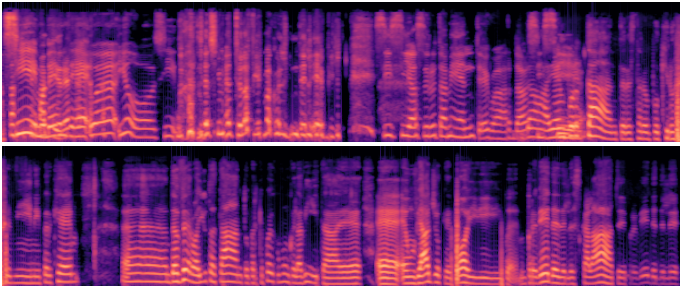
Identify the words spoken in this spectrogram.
Sì, ma può ben dire? eh, io sì, guarda, ci metto la firma con l'indelebile. Sì, sì, assolutamente, guarda, sì, Dai, è sì. importante restare un pochino scemini perché eh, davvero aiuta tanto, perché poi comunque la vita è, è- è un viaggio che poi prevede delle scalate, prevede delle,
